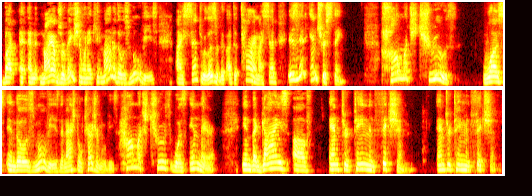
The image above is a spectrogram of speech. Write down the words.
But, and my observation when I came out of those movies, I said to Elizabeth at the time, I said, Isn't it interesting how much truth was in those movies, the National Treasure movies, how much truth was in there in the guise of entertainment fiction entertainment fiction.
